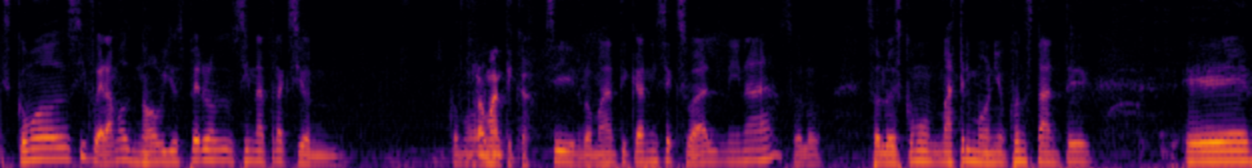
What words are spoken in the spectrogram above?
es como si fuéramos novios, pero sin atracción. Como, romántica. Sí, romántica, ni sexual, ni nada. Solo, solo es como un matrimonio constante. Eh,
